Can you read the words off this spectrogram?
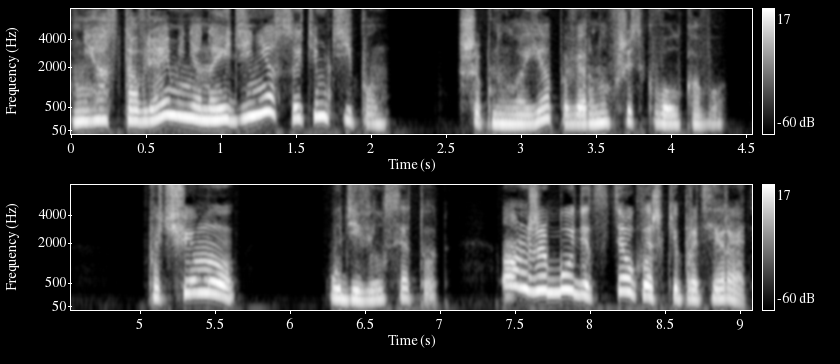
«Не оставляй меня наедине с этим типом», — шепнула я, повернувшись к Волкову. «Почему?» — удивился тот. «Он же будет стеклышки протирать».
